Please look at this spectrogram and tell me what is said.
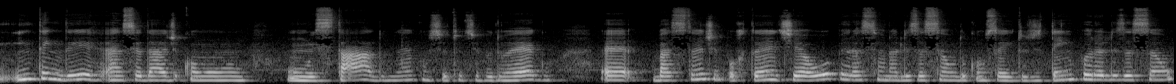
entender a ansiedade como um estado né, constitutivo do ego é bastante importante a operacionalização do conceito de temporalização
